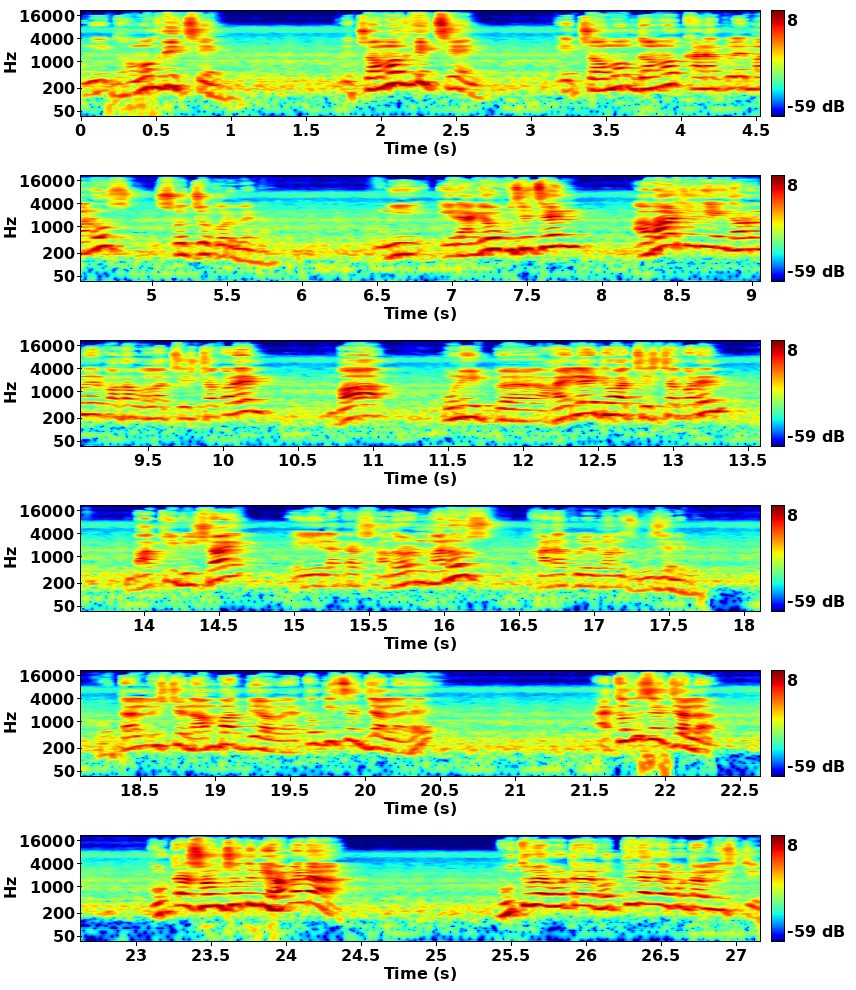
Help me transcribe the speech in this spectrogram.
উনি ধমক দিচ্ছেন, উনি চমক দিচ্ছেন। এই চমক ধমক খানাকুলের মানুষ সহ্য করবে না। উনি এর আগেও বুঝেছেন, আবার যদি এই ধরনের কথা বলার চেষ্টা করেন বা উনি হাইলাইট হওয়ার চেষ্টা করেন, বাকি বিষয়, এই এলাকার সাধারণ মানুষ খানাকুলের মানুষ বুঝে নেবে। ভোটার লিস্টে নাম বাদ দেওয়া হবে, এত কিসের জ্বালা, হে? এত কিসের জ্বালা? ভোটার সংশোধনী হবে না? ভুতুরে ভোটারে ভর্তি থাকবে ভোটার লিস্টে।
